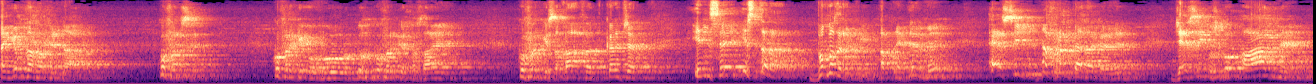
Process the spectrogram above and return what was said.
ان یقذہ فی النار۔ کفر سے، کفر کے امور، کفر کے فضائل کفر کی ثقافت کلچر ان سے اس طرح بغض رکھی اپنے دل میں ایسی نفرت پیدا کر دے جیسی اس کو آگ میں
